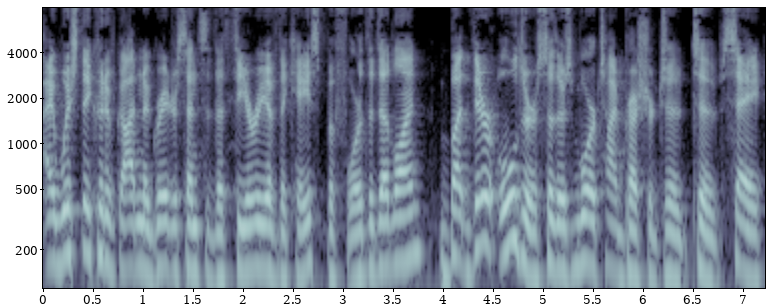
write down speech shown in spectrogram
I, wish they could have gotten a greater sense of the theory of the case before the deadline. But they're older, so there's more time pressure to to say,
